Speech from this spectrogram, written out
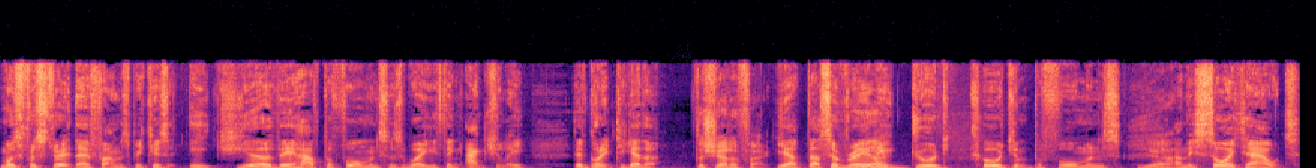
must frustrate their fans because each year they have performances where you think actually they've got it together. The shed effect. Yeah, that's a really yeah. good, cogent performance. Yeah. And they saw it out,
